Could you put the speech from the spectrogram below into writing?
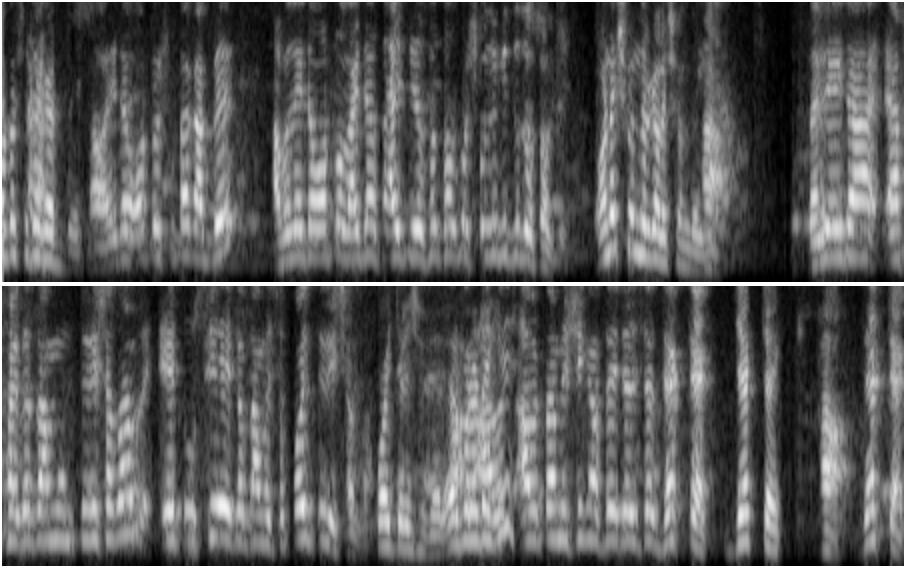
অটো সুতা কাটবে। হ্যাঁ এটা অটো সুতা কাটবে। আবার এটা অটো লাইট আছে আইপিএস চলবে সৌর বিদ্যুৎও চলবে। অনেক সুন্দর কালেকশন দেখি হ্যাঁ। তাহলে এটা এফ ফাইভ এর দাম উনত্রিশ হাজার এ টু সি এটার দাম হচ্ছে পঁয়ত্রিশ হাজার। পঁয়ত্রিশ হাজার। এরপর এটা কি? আর একটা মেশিন আছে এটা হচ্ছে জ্যাকট্যাক জ্যাক ট্যাক হ্যাঁ জ্যাকট্যাক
